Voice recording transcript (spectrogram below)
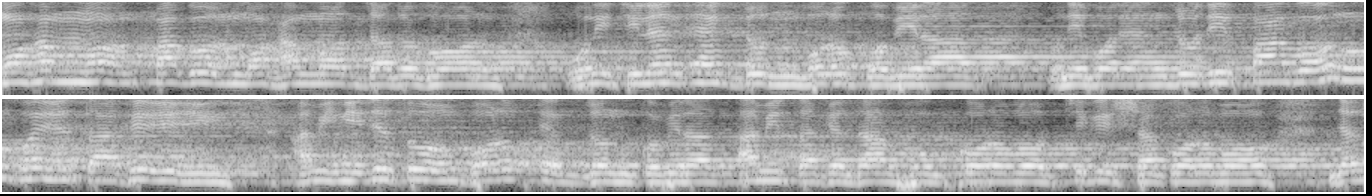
মোহাম্মদ পাগল মোহাম্মদ জাদুঘর। উনি ছিলেন একজন বড় কবিরাজ। উনি বলেন, যদি পাগল হয়ে থাকে, আমি নিজে তো বড় একজন কবিরাজ, আমি তাকে যার ভোগ করব, চিকিৎসা করব, যেন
